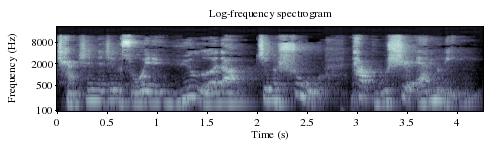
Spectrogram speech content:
产生的这个所谓的余额的这个数，它不是 M 零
